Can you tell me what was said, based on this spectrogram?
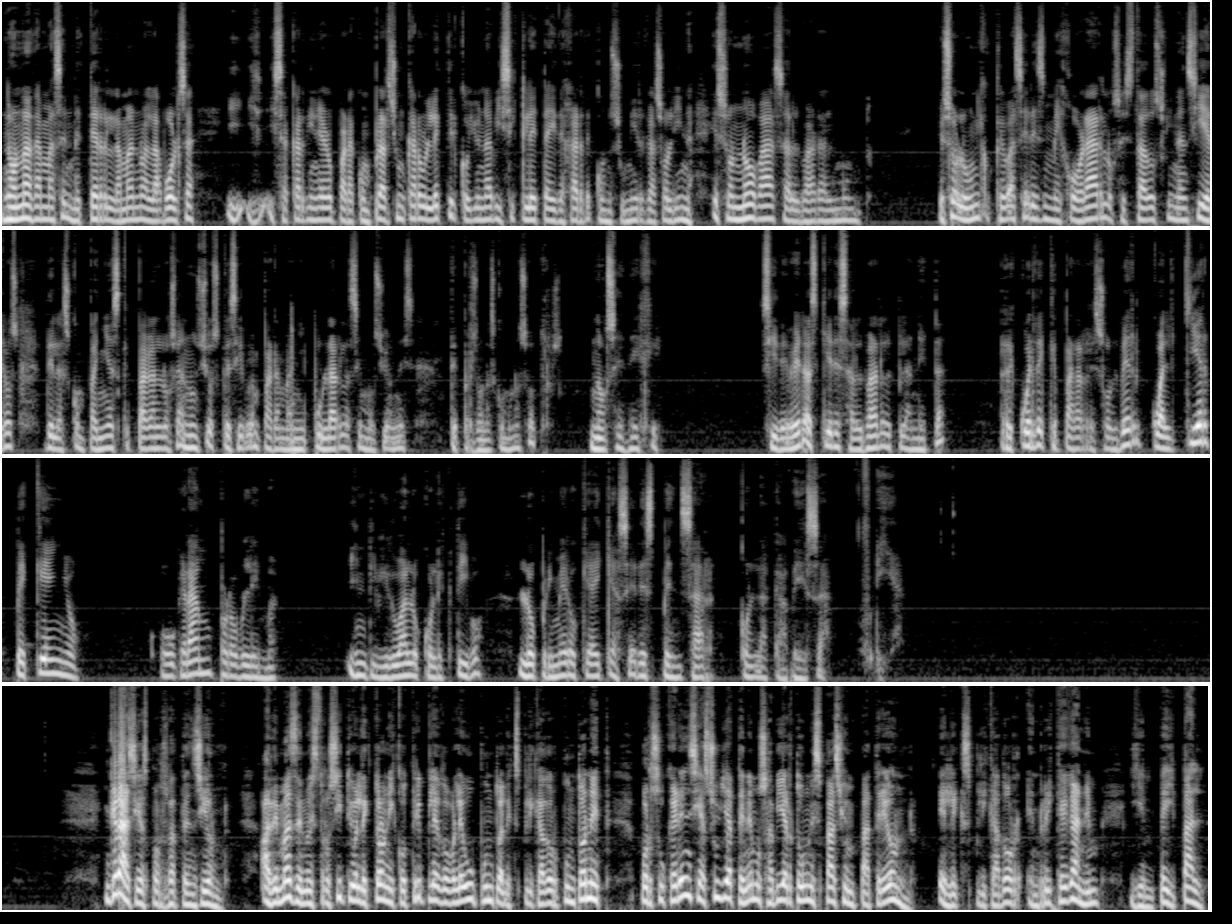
No nada más en meter la mano a la bolsa y, sacar dinero para comprarse un carro eléctrico y una bicicleta y dejar de consumir gasolina. Eso no va a salvar al mundo. Eso lo único que va a hacer es mejorar los estados financieros de las compañías que pagan los anuncios que sirven para manipular las emociones de personas como nosotros. No se deje. Si de veras quiere salvar al planeta, recuerde que para resolver cualquier pequeño o gran problema, individual o colectivo, lo primero que hay que hacer es pensar con la cabeza fría. Gracias por su atención. Además de nuestro sitio electrónico www.alexplicador.net, por sugerencia suya tenemos abierto un espacio en Patreon, el explicador Enrique Ganem, y en PayPal,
